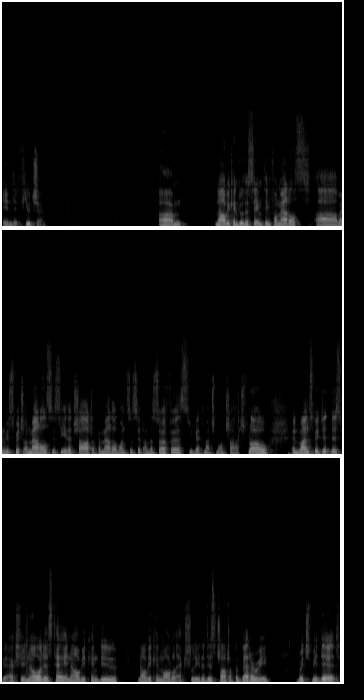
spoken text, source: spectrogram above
in the future. Um, now we can do the same thing for metals. Uh, when we switch on metals, you see the charge of a metal wants to sit on the surface, you get much more charge flow. And once we did this, we actually noticed, hey, now we can do, now we can model actually the discharge of a battery, which we did.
